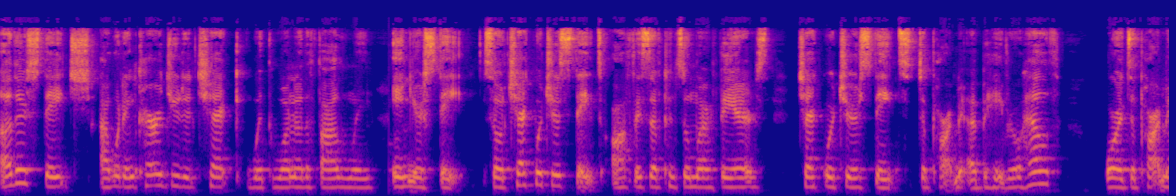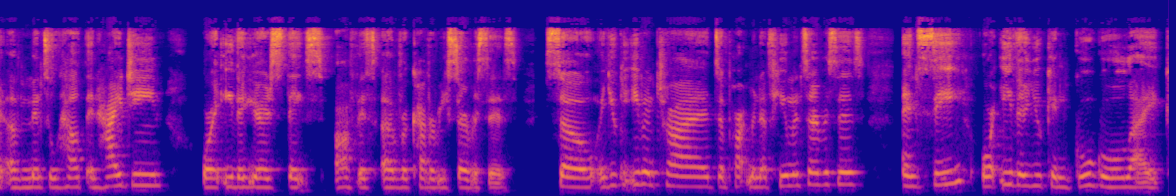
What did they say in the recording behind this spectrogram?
other states, I would encourage you to check with one of the following in your state. So, check with your state's Office of Consumer Affairs, check with your state's Department of Behavioral Health, or Department of Mental Health and Hygiene, or either your state's Office of Recovery Services. So, you can even try Department of Human Services and see, or either you can Google like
